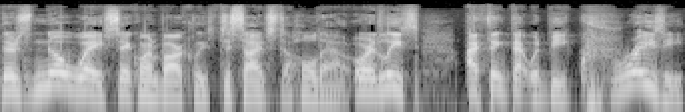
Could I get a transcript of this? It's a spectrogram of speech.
There's no way Saquon Barkley decides to hold out, or at least I think that would be crazy.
